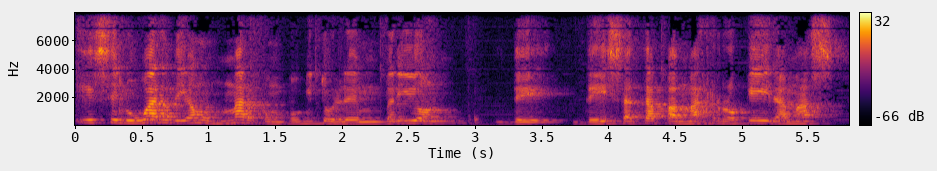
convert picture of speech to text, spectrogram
ese lugar, digamos, marca un poquito el embrión de, de esa etapa más rockera, más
